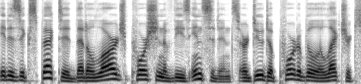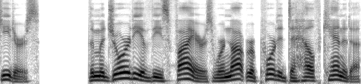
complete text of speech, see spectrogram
It is expected that a large portion of these incidents are due to portable electric heaters. The majority of these fires were not reported to Health Canada,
